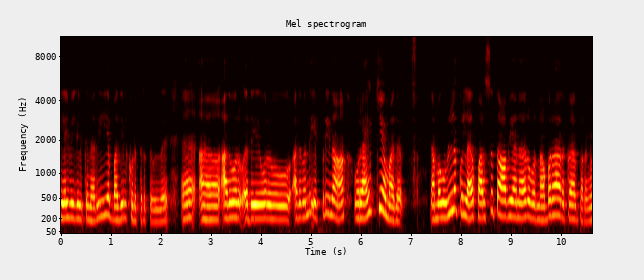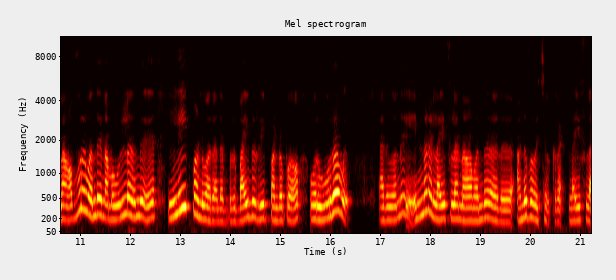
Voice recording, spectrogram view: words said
கேள்விகளுக்கு நிறைய பதில் கொடுத்துருக்குது. அது ஒரு அது ஒரு அது வந்து எப்படின்னா ஒரு ஐக்கியம் அது. நம்ம உள்ளக்குள்ளே பரிசுத்த ஆவியானவர் ஒரு நபராக இருக்கிறார் பாருங்களேன். அவரு வந்து நம்ம உள்ளேருந்து லீட் பண்ணுவார். அந்த பைபிள் ரீட் பண்ணுறப்போ ஒரு உறவு. அது வந்து என்னோடய லைஃப்பில் நான் வந்து அது அனுபவிச்சிருக்கிறேன் லைஃப்பில்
